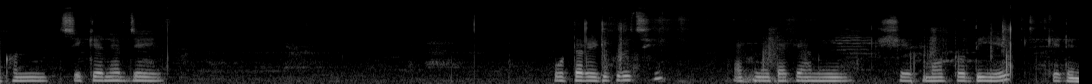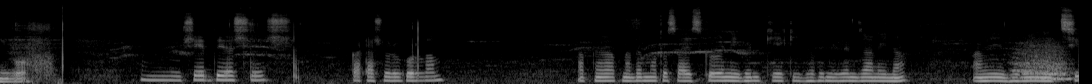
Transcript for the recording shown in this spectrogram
এখন চিকেনের যে পুরটা রেডি করেছি এখন এটাকে আমি শেপ মতো দিয়ে কেটে নিব। শেপ দেওয়া শেষ, কাটা শুরু করলাম। আপনারা আপনাদের মতো সাইজ করে নেবেন, কে কীভাবে নেবেন জানি না। আমি এভাবেই নিচ্ছি।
